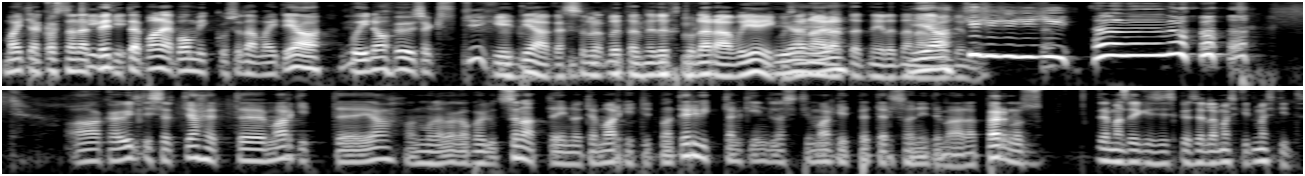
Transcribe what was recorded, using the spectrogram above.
ma ei tea, kas ta need keegi- vette paneb hommikul, seda ma ei tea, või noh, ööseks. keegi ei tea, kas sul võtab need õhtul ära või ei, kui Ja, sa naeratad neile tänaval., aga üldiselt jah, et äh, Margit äh, jah, on mulle väga paljud sõnad teinud ja Margitit ma tervitan kindlasti, Margit Petersoni, tema elab Pärnus. Tema tegi siis ka selle Maskid, maskid.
